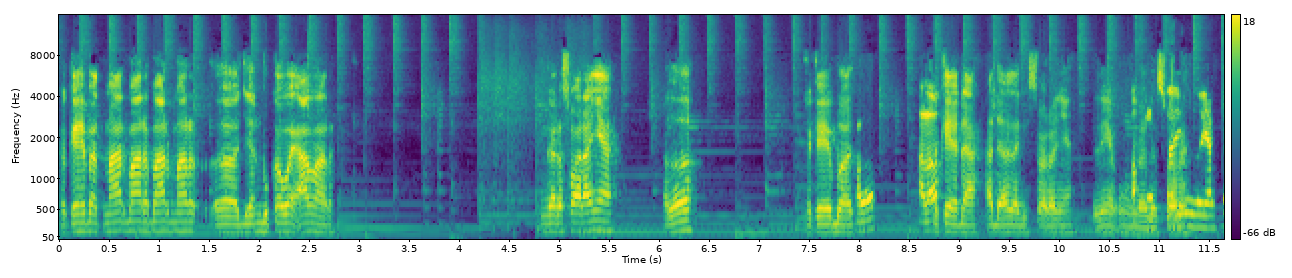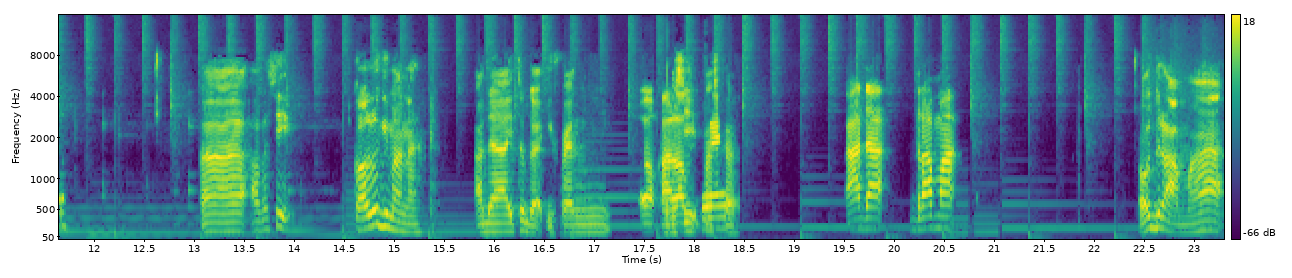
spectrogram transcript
Oke hebat Mar Mar Mar Mar Eh, jangan buka WA Mar. Enggak ada suaranya. Halo. Oke hebat. Halo? Halo? Oke ada ada lagi suaranya. Tadi aku nggak ada suara. yang apa? Sih? Kalau lu gimana? Ada itu gak event Oh, apa kalau sih gue pasca? ada drama, Oh drama,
